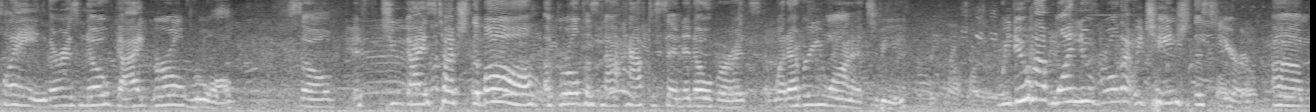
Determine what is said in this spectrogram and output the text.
Playing. There is no guy-girl rule. So if two guys touch the ball, a girl does not have to send it over. It's whatever you want it to be. We do have one new rule that we changed this year. Um,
